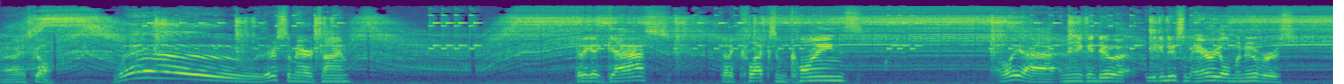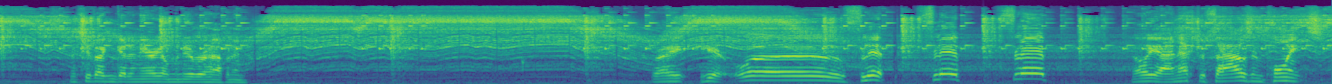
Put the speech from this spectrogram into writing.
All right, let's go. Whoa! There's some air time. Gotta get gas. Gotta collect some coins. Oh yeah, and then you can do a you can do some aerial maneuvers. Let's see if I can get an aerial maneuver happening. Right here. Whoa! Flip, flip, flip. Oh yeah, an extra thousand points.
